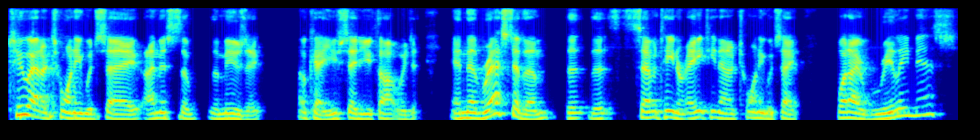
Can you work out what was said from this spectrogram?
Two out of 20 would say, I miss the, the music. Okay, you said you thought we'd. and the rest of them, the, the 17 or 18 out of 20 would say, What I really miss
